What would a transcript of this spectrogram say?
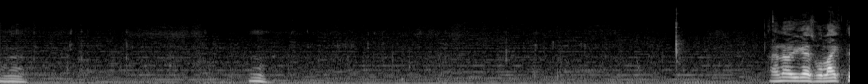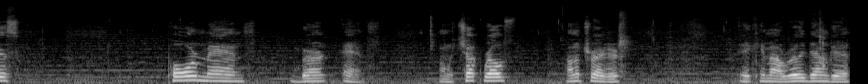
Mm. Mm. I know you guys will like this. Poor man's burnt ends. On a chuck roast, on a Traeger. It came out really damn good.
